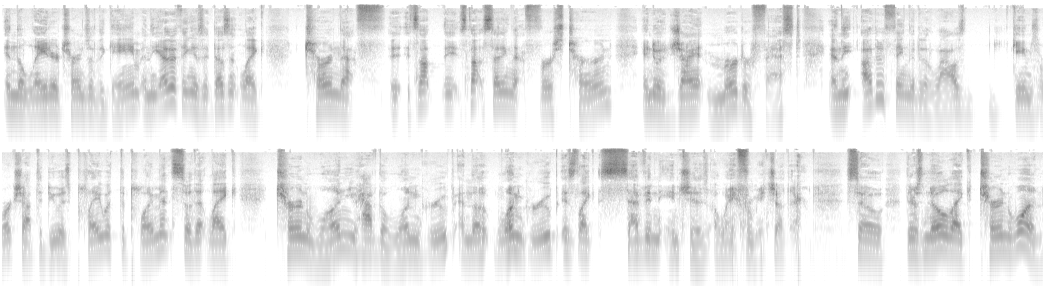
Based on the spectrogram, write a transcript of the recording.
in the later turns of the game. And the other thing is, it doesn't like turn that f- it's not. It's not setting that first turn into a giant murder fest. And the other thing that it allows Games Workshop to do is play with deployments so that like turn one you have the one group and the one group is like seven inches away from each other. So there's no like turn one,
